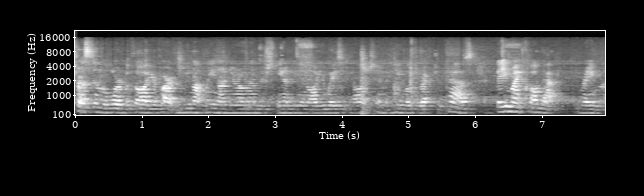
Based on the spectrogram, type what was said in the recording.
trust in the Lord with all your heart and do not lean on your own understanding in all your ways acknowledge him and he will direct your paths. They might call that rhema.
